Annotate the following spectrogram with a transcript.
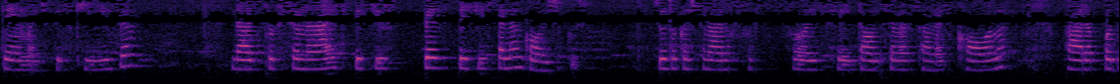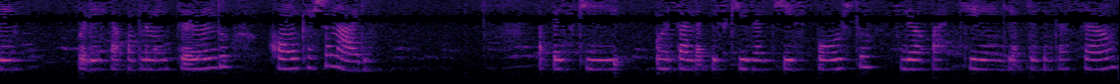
tema de pesquisa, dados profissionais, perfis, perfis pedagógicos. Junto ao questionário foi feita uma observação na escola para poder, poder estar complementando com o questionário. A pesquisa, o resultado da pesquisa aqui exposto se deu a partir de apresentação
